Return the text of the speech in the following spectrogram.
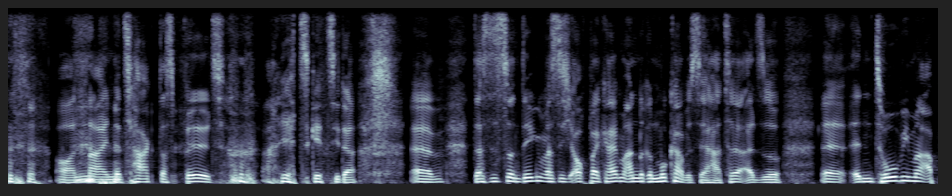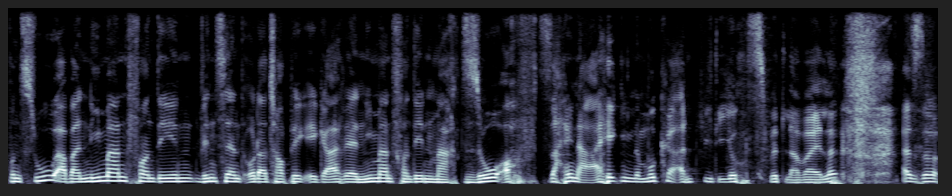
oh nein, jetzt hakt das Bild. jetzt geht's wieder. Ähm, das ist so ein Ding, was ich auch bei keinem anderen Mucker bisher hatte. Also, äh, ein Tobi mal ab und zu, aber niemand von denen, Vincent oder Topic, egal wer, niemand von denen macht so oft seine eigene Mucke an wie die Jungs mittlerweile. Also,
